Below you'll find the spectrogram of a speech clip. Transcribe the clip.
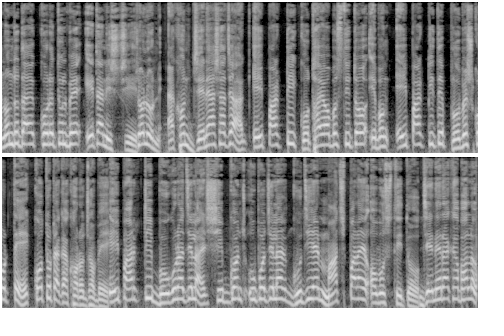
আনন্দদায়ক করে তুলবে, এটা নিশ্চিত। চলুন, এখন জেনে আসা যাক, এই পার্কটি কোথায় অবস্থিত এবং এই পার্কটিতে প্রবেশ করতে কত টাকা খরচ হবে। এই পার্কটি বগুড়া জেলার শিবগঞ্জ উপজেলার গুজিয়ার মাছপাড়ায় অবস্থিত। জেনে রাখা ভালো,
